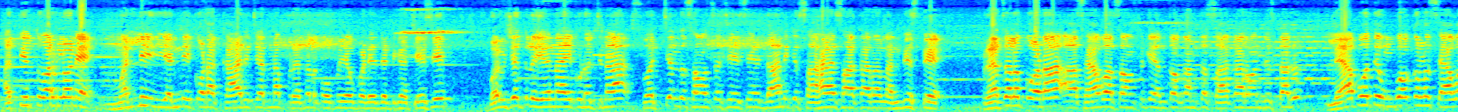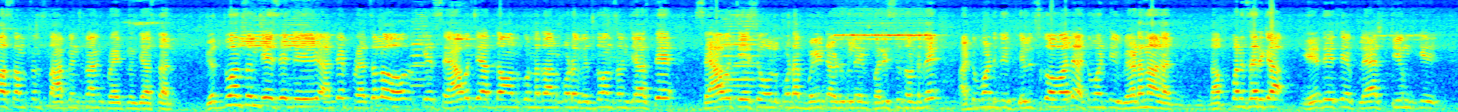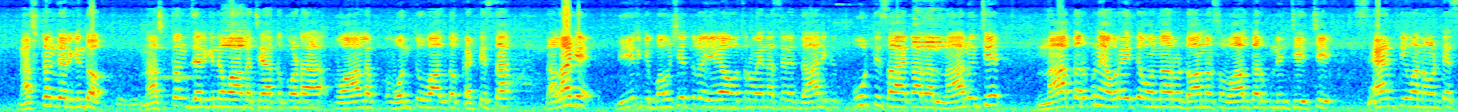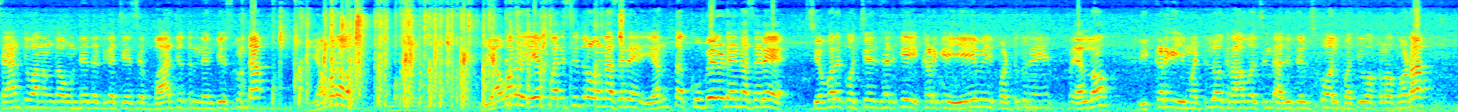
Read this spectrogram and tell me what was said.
అతి త్వరలోనే మళ్ళీ ఇవన్నీ కూడా కార్యాచరణ ప్రజలకు ఉపయోగపడేటట్టుగా చేసి భవిష్యత్తులో ఏ నాయకుడు వచ్చినా స్వచ్ఛంద సంస్థ చేసే దానికి సహాయ సహకారాలు అందిస్తే ప్రజలు కూడా ఆ సేవా సంస్థకి ఎంతో కొంత సహకారం అందిస్తారు. లేకపోతే ఇంకొకరు సేవా సంస్థను స్థాపించడానికి ప్రయత్నం చేస్తారు. విధ్వంసం చేసేది అంటే ప్రజలకి సేవ చేద్దాం అనుకున్న దాన్ని కూడా విధ్వంసం చేస్తే సేవ చేసే వాళ్ళు కూడా బయట అడుగులేని పరిస్థితి ఉంటుంది. అటువంటిది తెలుసుకోవాలి అటువంటి విడనాలి తప్పనిసరిగా ఏదైతే ఫ్లాష్ టీంకి నష్టం జరిగిందో నష్టం జరిగిన వాళ్ళ చేత కూడా వాళ్ళ వంతు వాళ్ళతో కట్టిస్తా. అలాగే దీనికి భవిష్యత్తులో ఏ అవసరమైనా సరే దానికి పూర్తి సహకారాలు నా నుంచి నా తరపున ఎవరైతే ఉన్నారో డోనర్స్ వాళ్ళ తరపు నుంచి ఇచ్చి శాంతివనం అంటే శాంతివనంగా ఉండేటట్టుగా చేసే బాధ్యతను నేను తీసుకుంటా. ఎవరో ఎవరు ఏ పరిస్థితిలో ఉన్నా సరే ఎంత కుబేరుడైనా సరే చివరికి వచ్చేసరికి ఇక్కడికి ఏమి పట్టుకుని వెళ్ళం. ఇక్కడికి ఈ మట్టిలోకి రావాల్సింది అది తెలుసుకోవాలి ప్రతి ఒక్కరు కూడా.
